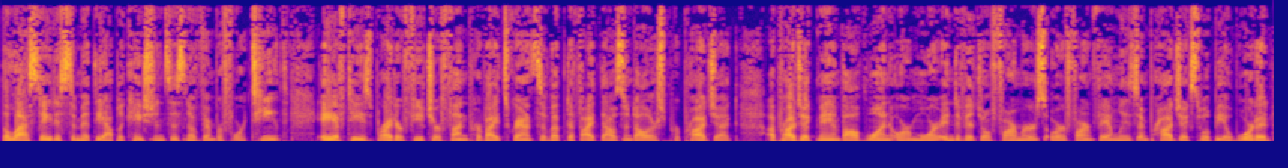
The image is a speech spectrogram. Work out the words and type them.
The last day to submit the applications is November 14th. AFT's Brighter Future Fund provides grants of up to $5,000 per project. A project may involve one or more individual farmers or farm families and projects will be awarded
